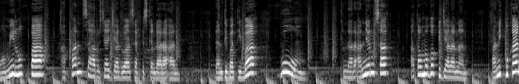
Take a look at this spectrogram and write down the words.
Momi lupa kapan seharusnya jadwal servis kendaraan. Dan tiba-tiba, boom, kendaraannya rusak atau mogok di jalanan. Panik bukan?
